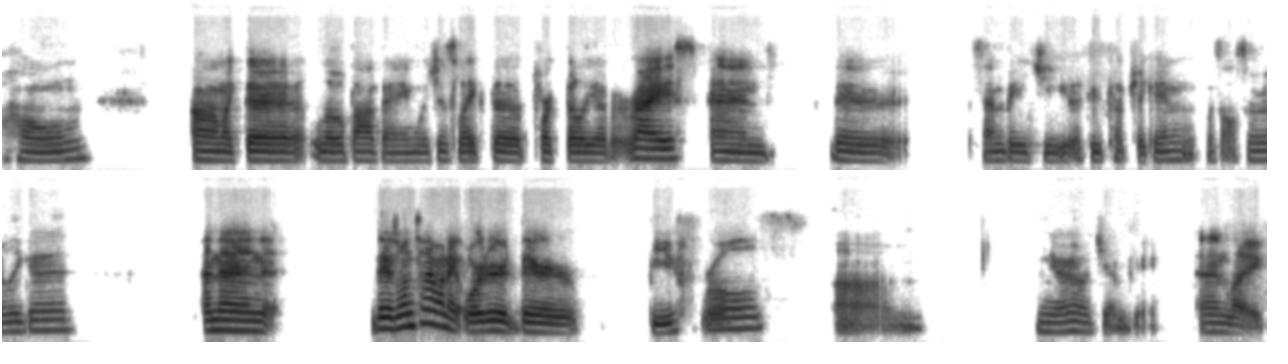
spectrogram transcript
home. Um, like the lo ba bang, which is like the pork belly over rice, and the sambeiji, the three cup chicken, was also really good. And then there's one time when I ordered their beef rolls, um, neuro jianbing, and like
